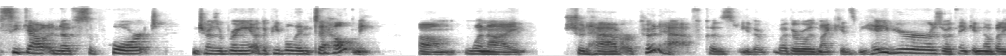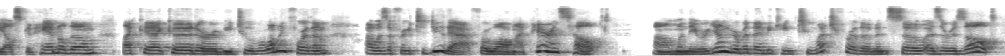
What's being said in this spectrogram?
seek out enough support in terms of bringing other people in to help me um, when I should have or could have because either whether it was my kids behaviors or thinking nobody else could handle them like i could or it'd be too overwhelming for them i was afraid to do that for a while my parents helped um, when they were younger but then became too much for them and so as a result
